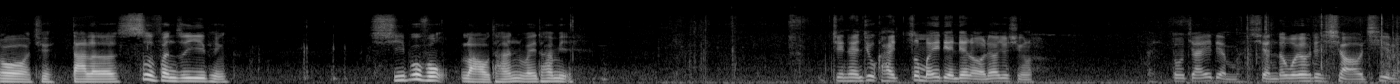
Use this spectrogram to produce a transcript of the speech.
我去，打了四分之一瓶西部风老坛维他命。今天就开这么一点点饵料就行了，多加一点吧，显得我有点小气了。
